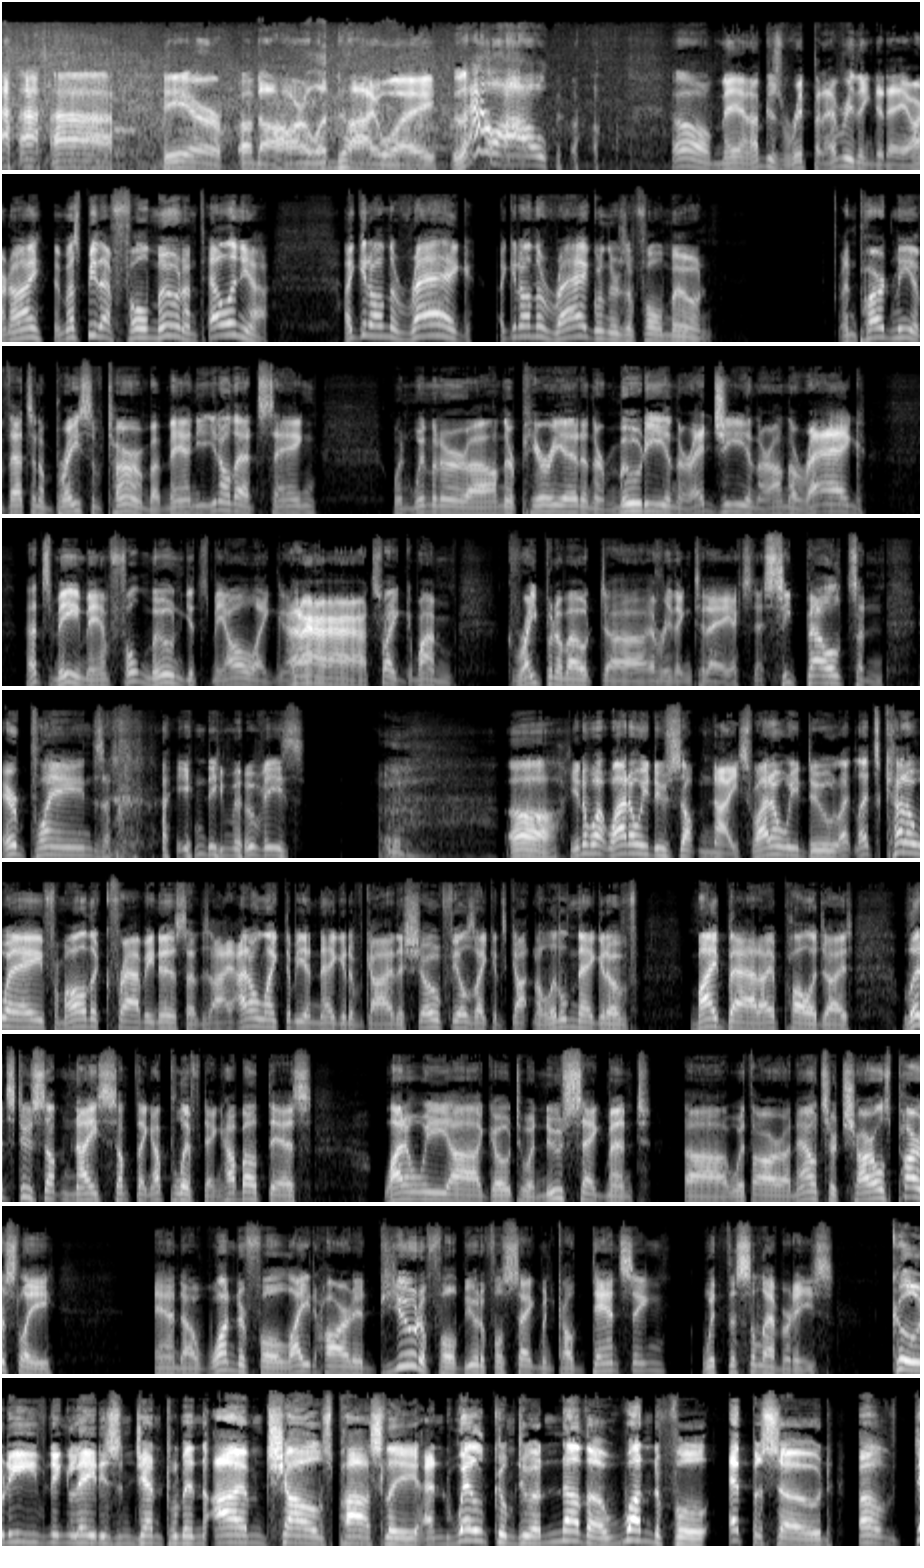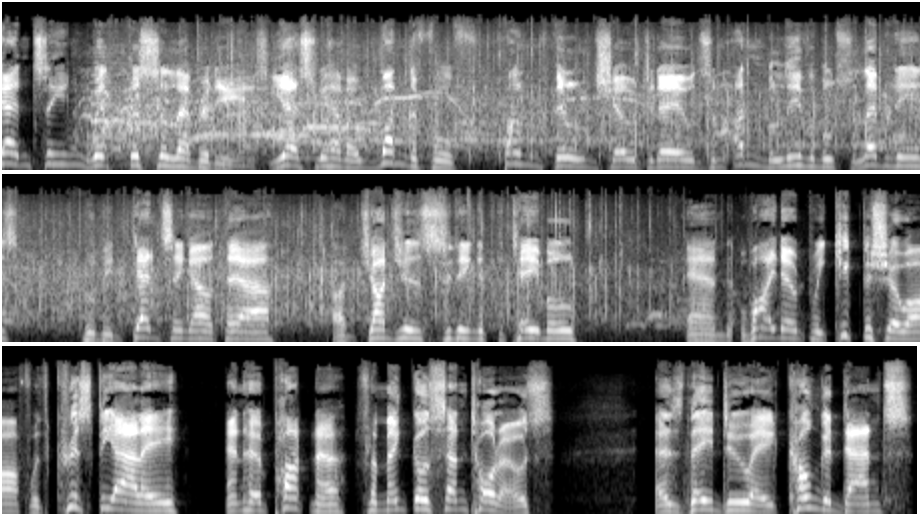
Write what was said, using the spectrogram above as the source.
Here on the Harland Highway. Hello! oh, man, I'm just ripping everything today, aren't I? It must be that full moon, I'm telling you. I get on the rag. I get on the rag when there's a full moon. And pardon me if that's an abrasive term, but man, you, you know that saying when women are uh, on their period and they're moody and they're edgy and they're on the rag? That's me, man. Full moon gets me all like, "Argh." that's why I'm griping about uh, everything today. Seatbelts and airplanes and indie movies. Oh, you know what? Why don't we do something nice? Why don't we do? Let, let's cut away from all the crabbiness. I, I don't like to be a negative guy. The show feels like it's gotten a little negative. My bad. I apologize. Let's do something nice, something uplifting. How about this? Why don't we uh, go to a new segment uh, with our announcer, Charles Parsley, and a wonderful, lighthearted, beautiful, beautiful segment called Dancing with the Celebrities. Good evening, ladies and gentlemen. I'm Charles Parsley, and welcome to another wonderful episode of Dancing with the Celebrities. Yes, we have a wonderful, fun filled show today with some unbelievable celebrities who'll be dancing out there. Our judges sitting at the table. And why don't we kick the show off with Kirstie Alley and her partner, Flamenco Santoros, as they do a conga dance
